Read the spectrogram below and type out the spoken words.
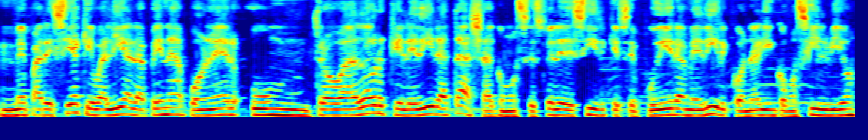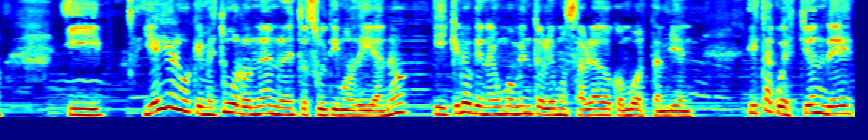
me parecía que valía la pena poner un trovador que le diera talla, como se suele decir, que se pudiera medir con alguien como Silvio. Y, y hay algo que me estuvo rondando en estos últimos días, ¿no? Y creo que en algún momento lo hemos hablado con vos también. Esta cuestión de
